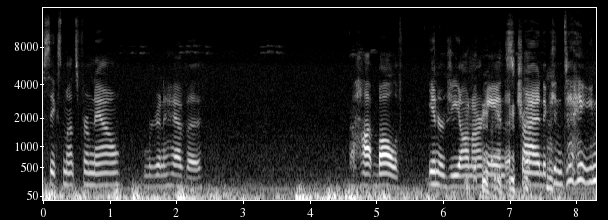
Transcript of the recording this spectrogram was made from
six months from now, we're gonna have a a hot ball of energy on our hands trying to contain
